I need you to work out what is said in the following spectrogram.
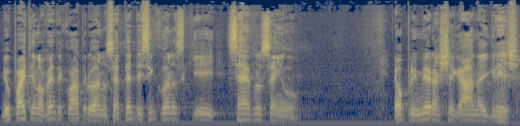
Meu pai tem 94 anos, 75 anos que serve o Senhor. É o primeiro a chegar na igreja.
